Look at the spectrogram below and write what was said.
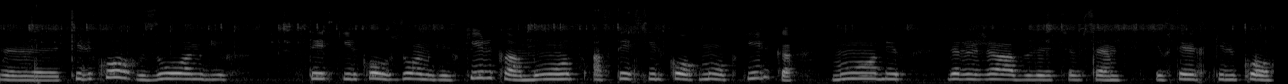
е, кількох зонгів. В тих кількох зонгів кілька моб, а в тих кількох моб кілька мобів. Дирижаблі це все. І в тих кількох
